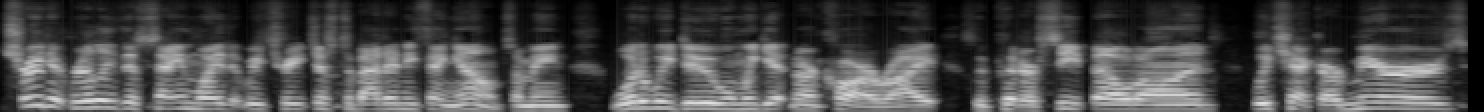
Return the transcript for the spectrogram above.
treat it really the same way that we treat just about anything else. I mean, what do we do when we get in our car? Right? We put our seatbelt on, we check our mirrors.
